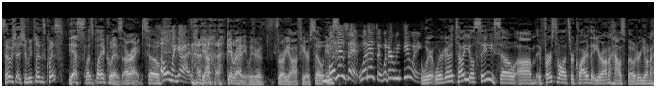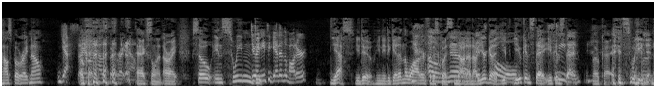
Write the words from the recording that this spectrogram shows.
So sh- should we play this quiz? Yes, let's play a quiz. All right. So Oh my God. yeah, get ready. We're going to throw you off here. So in- What is it? What is it? What are we doing? We're we're gonna tell you. You'll see. So, um, first of all, it's required that you're on a houseboat. Are you on a houseboat right now? Yes, I'm Okay. on a houseboat right now. Excellent. All right. So in Sweden, Do I need to get in the water? Yes, you do. You need to get in the water for this Oh, question. no, No, no, no. You're good. You, you can stay. It's you can Sweden. stay. Okay. It's Sweden.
